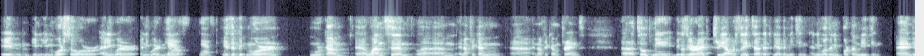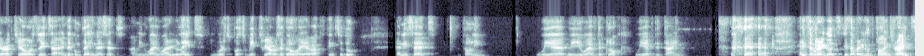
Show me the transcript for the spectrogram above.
in in, in Warsaw or anywhere anywhere in yes, Europe. Yes. It's a bit more more calm. Uh, once um, um, an African uh, an African friend uh, told me because he arrived three hours later that we had a meeting and it was an important meeting and he arrived three hours later and they complained. I said, I mean, why, why are you late? You were supposed to meet three hours ago. I have other things to do. And he said, Tony, we have you have the clock, we have the time. it's a very good it's a very good point right?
